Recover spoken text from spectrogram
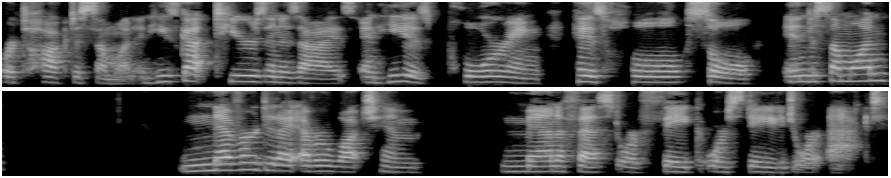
or talk to someone, and he's got tears in his eyes and he is pouring his whole soul into someone, never did I ever watch him manifest or fake or stage or act.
